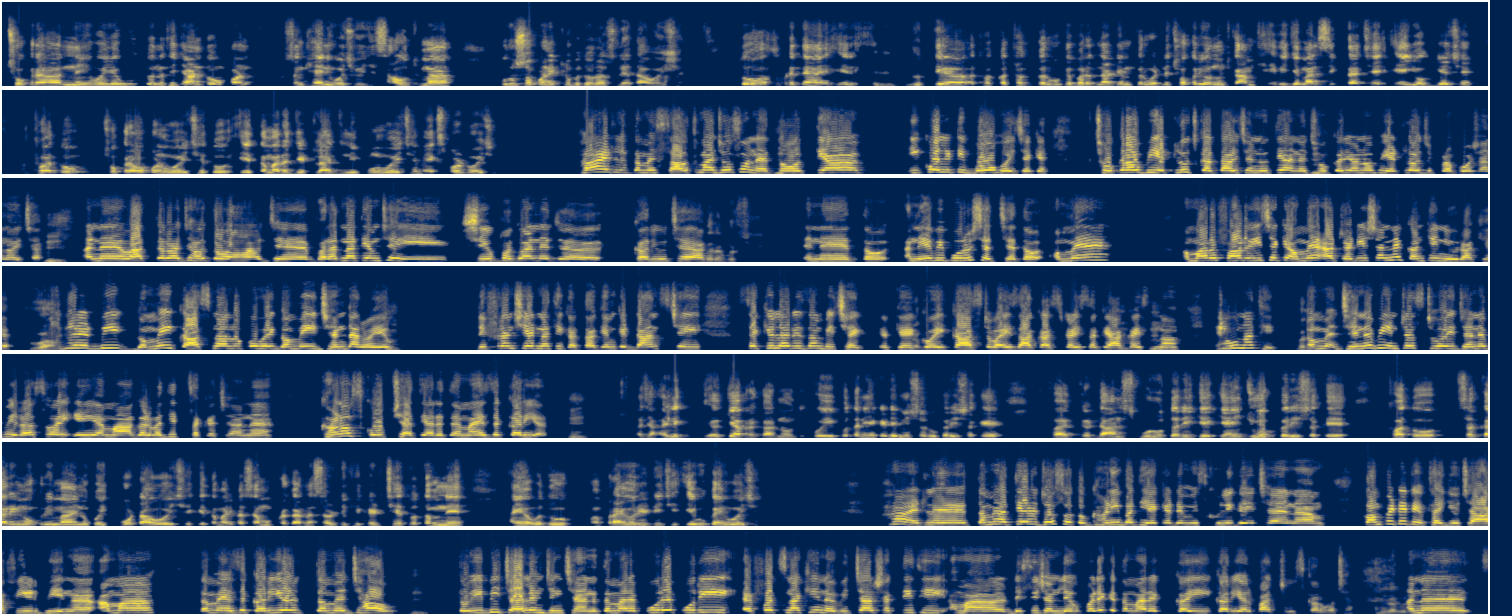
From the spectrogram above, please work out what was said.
છોકરા નહીં હોય એવું તો નથી જાણતો પણ સંખ્યા એની ઓછી હોય છે. સાઉથમાં પુરુષો પણ એટલો બધો રસ લેતા હોય છે. તો આપણે ત્યાં એ નૃત્ય અથવા કથક કરવું કે ભરતનાટ્યમ કરવું એટલે છોકરીઓનું જ કામ છે. એવી જે માનસિકતા છે એ યોગ્ય છે? અથવા તો છોકરાઓ પણ હોય છે તો એ તમારા જેટલા જ નિપુણ હોય છે એક્સપર્ટ હોય છે? હા એટલે તમે સાઉથમાં જોશો ને તો ત્યાં ઇક્વાલિટી બહુ હોય છે કે છોકરાઓ બી એટલું જ કરતા હોય છે નૃત્ય અને. છોકરીઓનો બી એટલો જ પ્રપોર્શન હોય છે. અને વાત કરવા જાવ તો આ જે ભરતનાટ્યમ છે એ શિવ ભગવાને જ કર્યું છે. એને તો અને એ બી પુરુષ જ છે. તો અમે અમારો ફાળો એ છે કે અમે આ ટ્રેડિશન ને કન્ટિન્યુ રાખીએ. whether it ગમે કાસ્ટના લોકો હોય ગમે જેન્ડર હોય એવું. ડિફરન્શિએટ નથી કરતા. કેમ કે ડાન્સ છે ઈ સેક્યુલરિઝમ બી છે કે કોઈ કાસ્ટ વાઇઝ આ કાસ્ટ કહી શકે આ કઈ એવું નથી. તમે જેને બી ઇન્ટરેસ્ટ હોય જેને બી રસ હોય એ એમાં આગળ વધી જ શકે છે અને ઘણો સ્કોપ છે અત્યારે તો એમાં એઝ અ કરિયર અચ્છા એટલે કયા પ્રકારનો? કોઈ પોતાની એકેડેમી શરૂ કરી શકે ડાન્સ ગુરુ તરીકે ક્યાંય જોબ કરી શકે અથવા તો સરકારી નોકરીમાં એનો કોઈ કોટા હોય છે કે તમારી પાસે અમુક પ્રકારના સર્ટિફિકેટ છે તો તમને અહીંયા વધુ પ્રાયોરિટી છે એવું કઈ હોય છે? હા, એટલે તમે અત્યારે જોશો તો ઘણી બધી એકેડેમીઝ ખુલી ગઈ છે અને આમ કોમ્પિટિટિવ થઈ ગયું છે આ ફિલ્ડ ભી ને આમાં તમે એઝ અ કરિયર તમે જાઓ. તો એ બી ચેલેન્જિંગ છે અને તમારે પૂરેપૂરી એફર્ટ્સ નાખીને વિચાર શક્તિથી આમાં ડિસિઝન લેવું પડે કે તમારે કઈ કરિયર પાથ ચૂઝ કરવો છે. અને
